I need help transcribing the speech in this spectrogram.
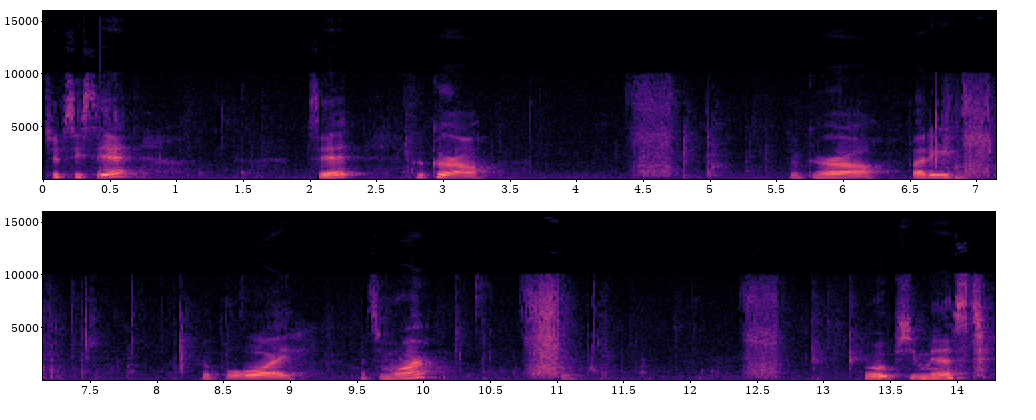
Gypsy, sit. Sit. Good girl. Good girl. Buddy. Good boy. Want some more? Oops, you missed.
